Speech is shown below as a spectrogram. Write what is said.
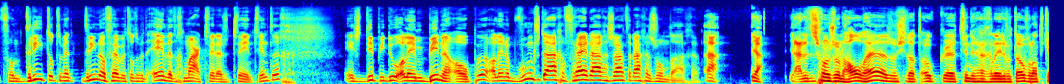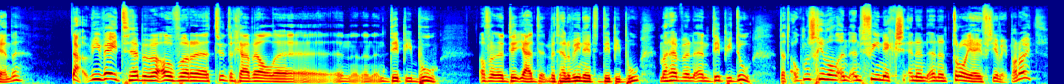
Van 3, tot en met 3 november tot en met 31 maart 2022 is Dippy Doe alleen binnen open. Alleen op woensdagen, vrijdagen, zaterdagen en zondagen. Ja, dat is gewoon zo'n hal, hè, zoals je dat ook eh, twintig jaar geleden van Toverland kende. Nou, wie weet hebben we over twintig jaar wel eh, een, een, een Dippy Boe. Of een, di- ja, met Halloween heet het Dippy Boe. Maar hebben we een, een Dippy Doe dat ook misschien wel een, een Phoenix en een, en een Troy heeft. Je weet maar nooit.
